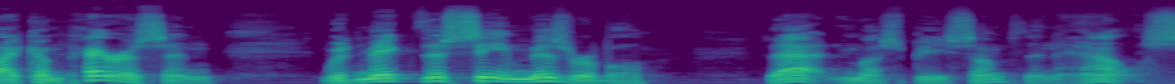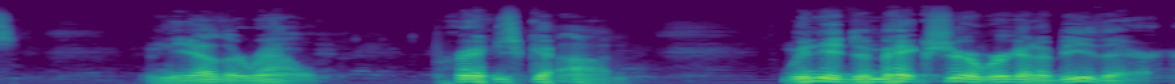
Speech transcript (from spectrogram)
by comparison, would make this seem miserable, that must be something else in the other realm. Praise God. We need to make sure we're going to be there.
